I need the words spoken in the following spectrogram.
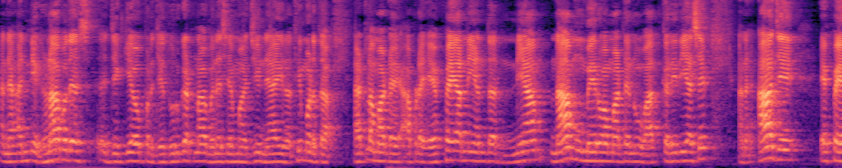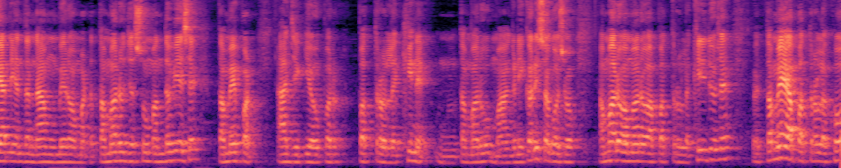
અને અન્ય ઘણા બધા જગ્યાઓ પર જે દુર્ઘટના બને છે એમાં જે ન્યાય નથી મળતા એટલા માટે આપણે એફઆઈઆરની અંદર નામ ઉમેરવા માટેનું વાત કરી રહ્યા છે. અને આ જે એફઆઈઆરની અંદર નામ ઉમેરવા માટે તમારું જે શું મંતવ્ય છે, તમે પણ આ જગ્યા ઉપર પત્ર લખીને તમારું માંગણી કરી શકો છો. અમારો અમારો આ પત્ર લખી દીધું છે. તમે આ પત્ર લખો,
